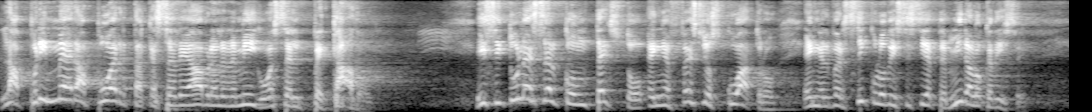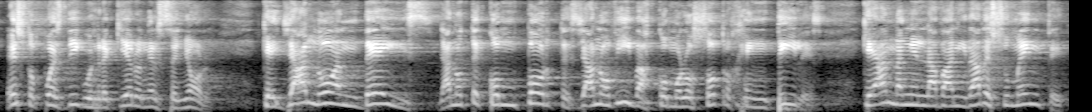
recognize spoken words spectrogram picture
La primera puerta que se le abre al enemigo es el pecado. Y si tú lees el contexto en Efesios 4, en el versículo 17, mira lo que dice. Esto pues digo y requiero en el Señor, que ya no andéis, ya no te comportes, ya no vivas como los otros gentiles que andan en la vanidad de su mente,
